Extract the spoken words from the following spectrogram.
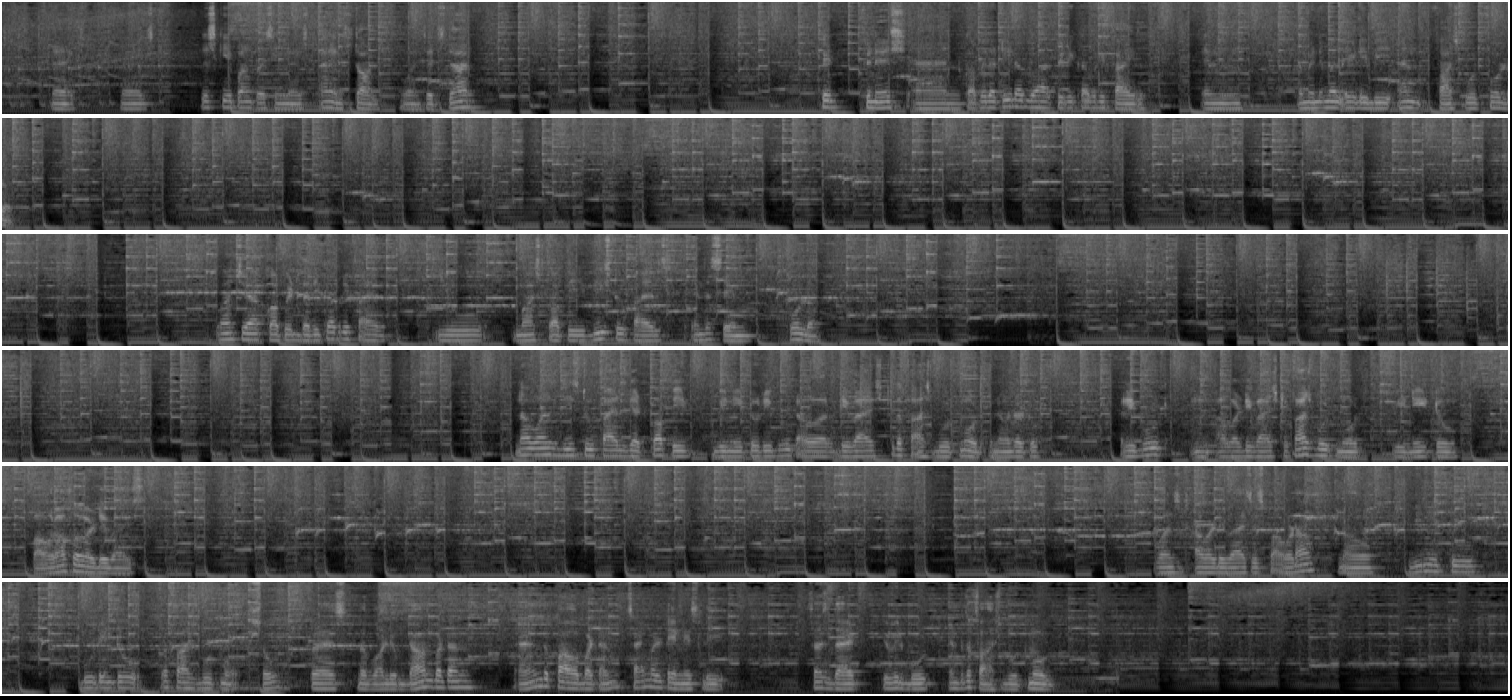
next, next. Just keep on pressing next and install. Once it's done, hit finish and copy the TWRP recovery file in the minimal ADB and fastboot folder. Once you have copied the recovery file, you must copy these two files in the same folder. Now once these two files get copied, we need to reboot our device to the fast boot mode. In order to reboot mm, our device to fast boot mode, we need to power off our device. Once our device is powered off, now we need to boot into the fast boot mode. So press the volume down button and the power button simultaneously such that you will boot into the fast boot mode.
